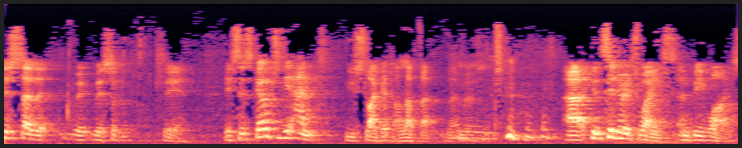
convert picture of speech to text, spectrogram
just so that we're, we're sort of clear. It says, Go to the ant, you sluggard. I love that. that uh, consider its ways and be wise.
